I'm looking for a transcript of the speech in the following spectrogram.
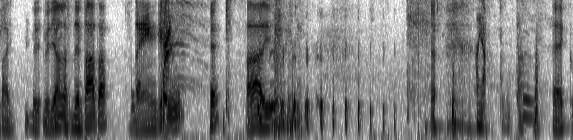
Vai, ve- vediamo la sdentata. Sdeng. Spari. Aia, puttana. ecco,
